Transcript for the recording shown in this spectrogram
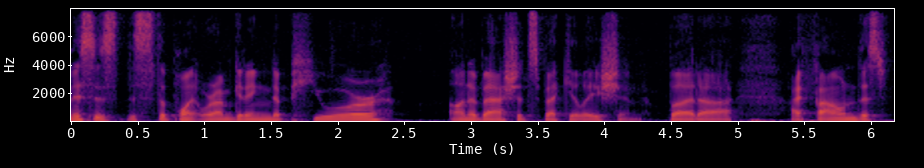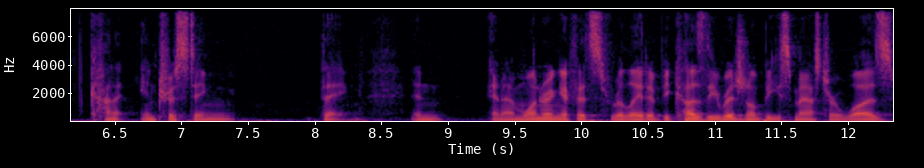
this is this is the point where I'm getting to pure unabashed speculation. But uh, I found this kind of interesting thing. And and I'm wondering if it's related because the original Beastmaster was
